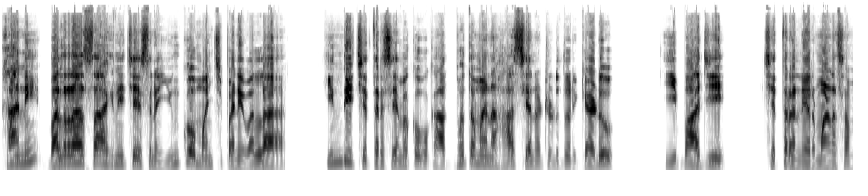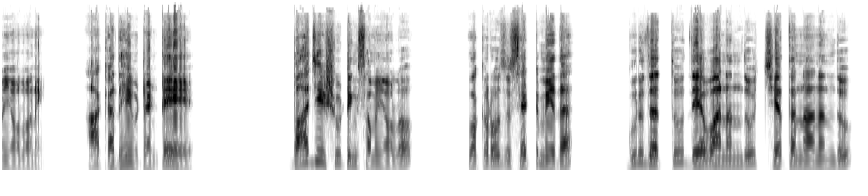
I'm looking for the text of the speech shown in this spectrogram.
కాని బలరాసాహిని చేసిన ఇంకో మంచి పని వల్ల హిందీ చిత్రసీమకు ఒక అద్భుతమైన హాస్య నటుడు దొరికాడు ఈ బాజీ చిత్ర నిర్మాణ సమయంలోనే. ఆ కథ ఏమిటంటే బాజీ షూటింగ్ సమయంలో ఒకరోజు సెట్ మీద గురుదత్తు దేవానందు చేతనానందు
